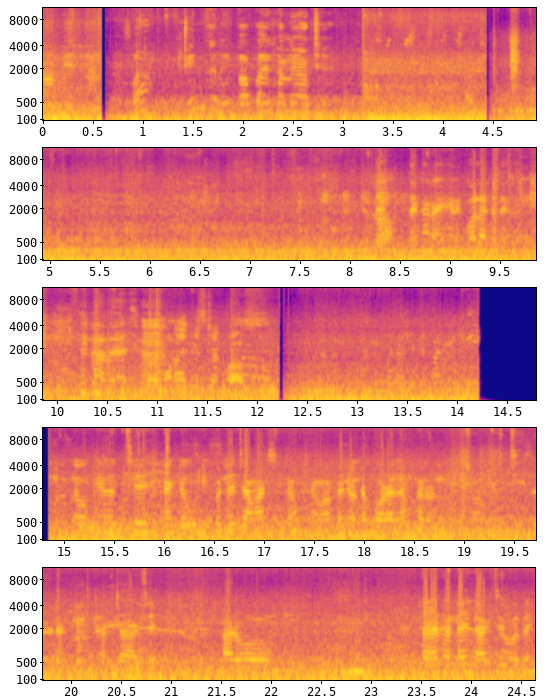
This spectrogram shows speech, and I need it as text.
আমি বাহ চিন্তা নেই পাপা এখানে আছে। দেখা না এখানে গলাটা দেখা। কীভাবে আছে? অনেক স্টেট বাস ওকে হচ্ছে একটা উলি কোটের জামা ছিল, জামা প্যান্ট ওটা পরালাম, কারণ ভীষণ একদম ঠান্ডা আছে। আরও ঠান্ডা ঠান্ডাই লাগছে বোধহয়,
